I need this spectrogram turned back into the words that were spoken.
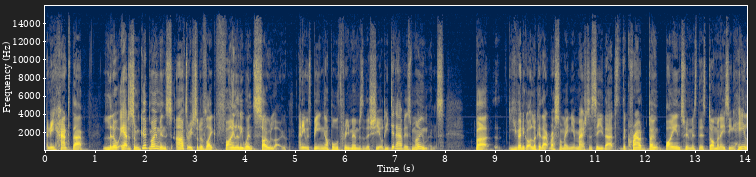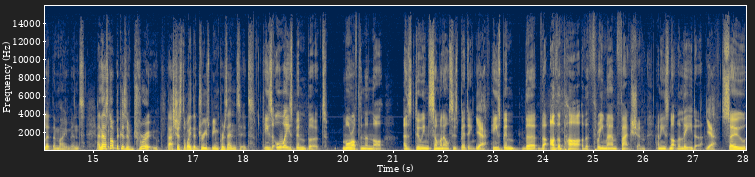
And he had that little, he had some good moments after he sort of like finally went solo and he was beating up all three members of the Shield. He did have his moments. But you've only got to look at that WrestleMania match to see that the crowd don't buy into him as this dominating heel at the moment. And that's not because of Drew. That's just the way that Drew's been presented. He's always been booked, more often than not, as doing someone else's bidding. Yeah. He's been the the other part of a three man faction and he's not the leader. Yeah. So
